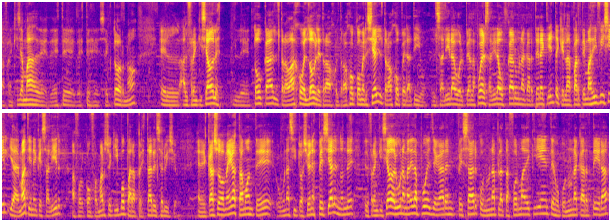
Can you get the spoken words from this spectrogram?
la franquicia más de, este, de este sector, ¿no? Al franquiciado le, toca el trabajo, el doble trabajo, el trabajo comercial y el trabajo operativo. El salir a golpear las puertas, salir a buscar una cartera de cliente, que es la parte más difícil, y además tiene que salir a conformar su equipo para prestar el servicio. En el caso de Omega estamos ante una situación especial en donde el franquiciado de alguna manera puede llegar a empezar con una plataforma de clientes o con una cartera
